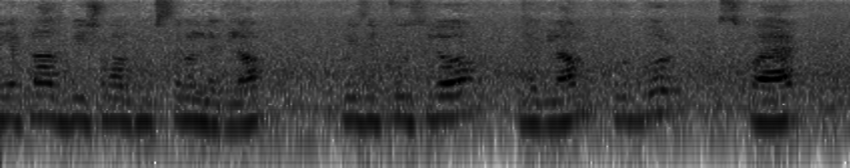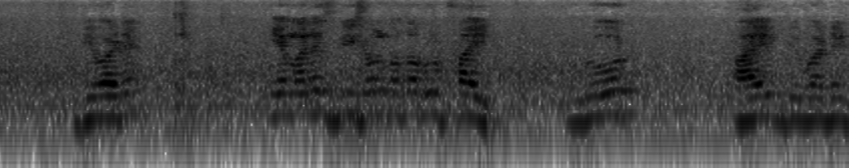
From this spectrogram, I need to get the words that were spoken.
A plus B সমান রুট সেভেন লিখলাম নিচে টু ছিল লিখলাম টু টুর square divided A minus B সমান কত? Root five root five divided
